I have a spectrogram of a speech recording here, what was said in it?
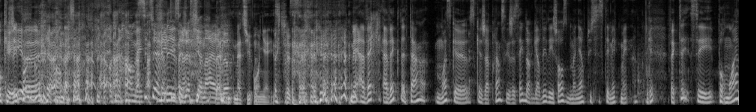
OK, J'ai pas euh, le goût de répondre à ça. non, mais Si tu avais été ce gestionnaire-là, Mathieu, on niaise. je sais. Mais avec, avec le temps, moi, ce que, ce que j'apprends, c'est que j'essaie de regarder les choses d'une manière plus systémique maintenant. OK. Fait que, tu sais, c'est, pour moi,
